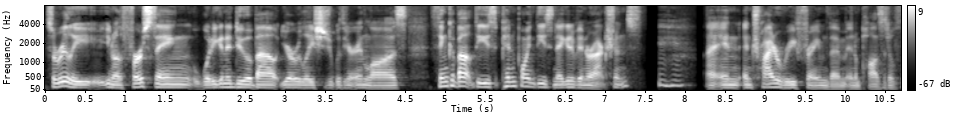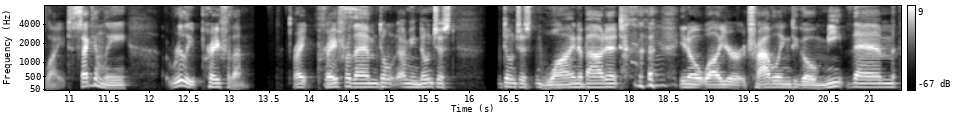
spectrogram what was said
so really you know the first thing what are you going to do about your relationship with your in-laws? Think about these pinpoint these negative interactions Mm-hmm. uh, and and try to reframe them in a positive light. Secondly really pray for them right? Pray for them. Don't i mean don't just don't just whine about it Mm-hmm. you know while you're traveling to go meet them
